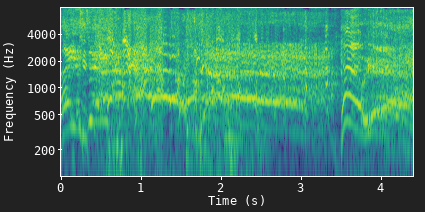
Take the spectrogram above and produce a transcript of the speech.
Hey, you see? Hell yeah!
